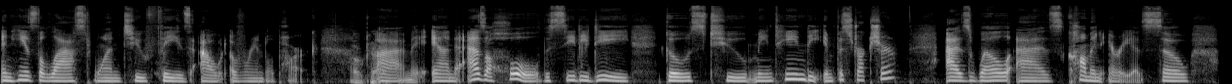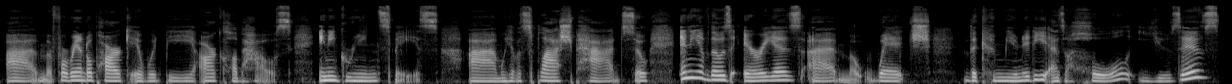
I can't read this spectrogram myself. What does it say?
and he is the last one to phase out of Randall Park. Okay. Um, and as a whole, the CDD goes to maintain the infrastructure as well as common areas. So um, for Randall Park, it would be our clubhouse, any green space. Um, we have a splash pad. So any of those areas um, which the community as a whole uses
